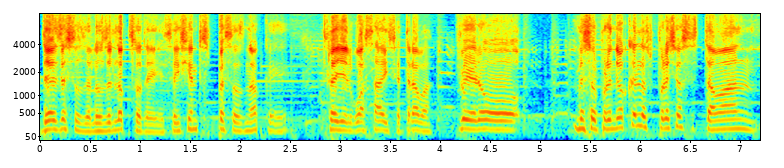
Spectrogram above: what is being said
ya es de esos de los del Oxxo de 600 pesos, ¿no? Que trae el WhatsApp y se traba. Pero me sorprendió que los precios estaban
